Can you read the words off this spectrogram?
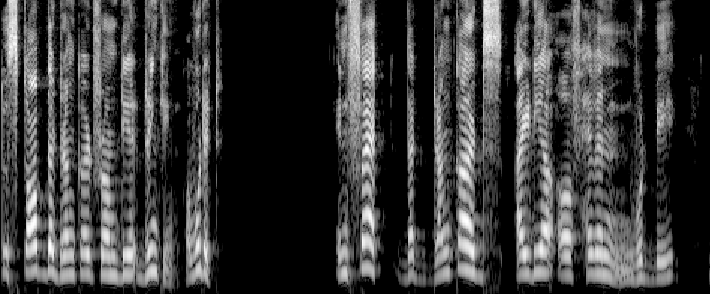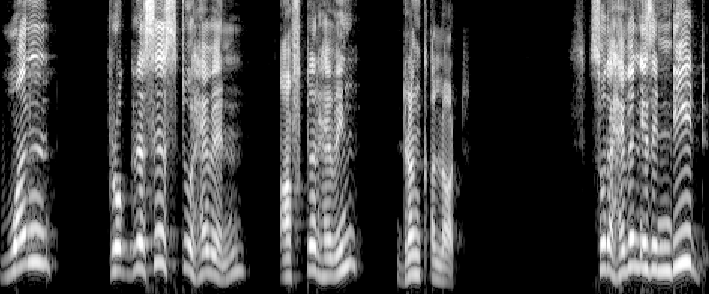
to stop the drunkard from de- drinking, or would it? In fact, the drunkard's idea of heaven would be one progresses to heaven after having drunk a lot. So the heaven is indeed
